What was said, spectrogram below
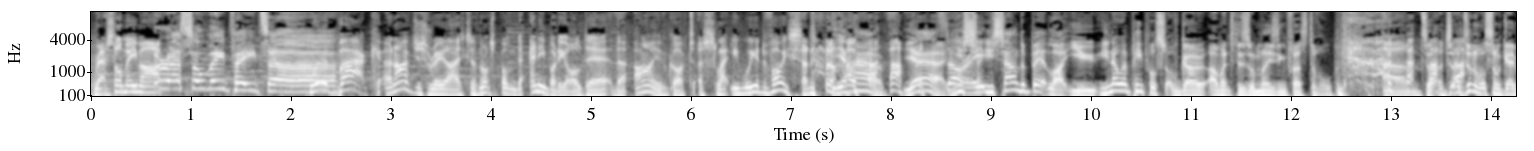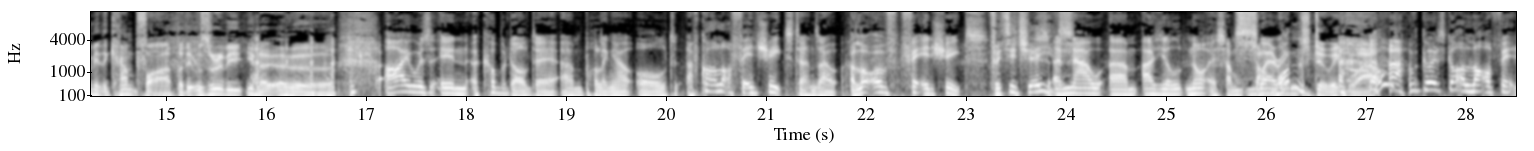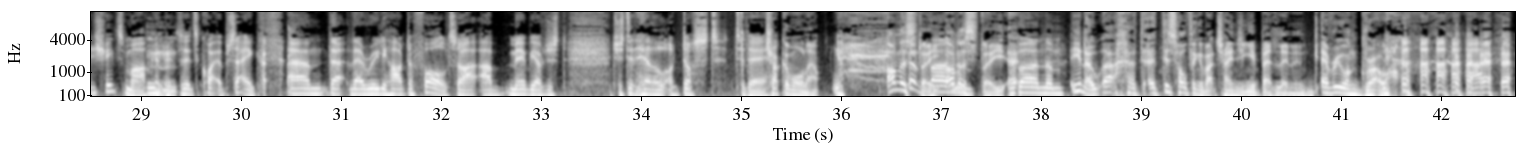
Wrestle me, Mark. Wrestle me, Peter. We're back, and I've just realised because I've not spoken to anybody all day that I've got a slightly weird voice. I don't know. You have, yeah. Sorry. You, s- you sound a bit like you. You know when people sort of go, "I went to this amazing festival," and uh, I d- I don't know what someone gave me at the campfire, but it was really, you know, uh, I was in a cupboard all day um, pulling out old. I've got a lot of fitted sheets. Turns out a lot of fitted sheets. fitted sheets. And now, um, as you'll notice, I'm wearing. someone's doing well. I've got, it's got a lot of fitted sheets, Mark, Mm. and it's, it's quite upsetting um, that they're really hard to fold. So I, I, maybe I've just just inhaled a lot of dust today. Chuck them all out. Honestly, Burn them. honestly, uh, Burn them. You know, uh, this whole thing about changing your bed linen. Everyone grow up.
